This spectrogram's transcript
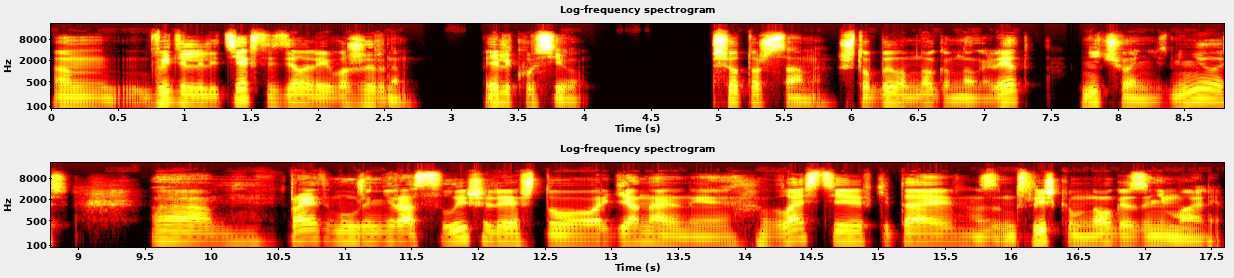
Выделили текст и сделали его жирным или курсивом. Все то же самое, что было много-много лет, ничего не изменилось. Про это мы уже не раз слышали, что региональные власти в Китае слишком много занимали.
